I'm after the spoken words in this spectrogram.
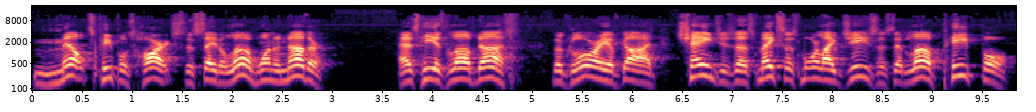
melts people's hearts to say to love one another as He has loved us the glory of God changes us, makes us more like Jesus that love people.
